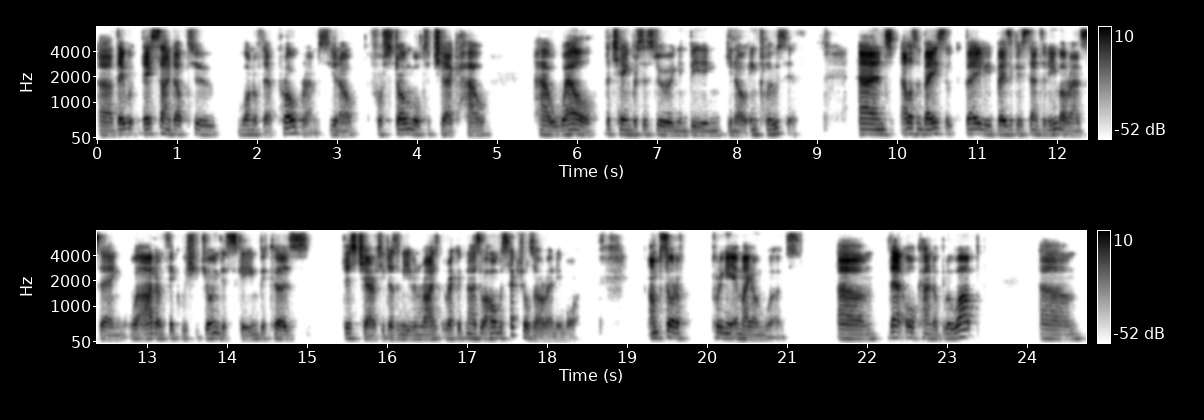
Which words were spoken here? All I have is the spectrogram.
uh, they they signed up to one of their programs, you know, for Stonewall to check how how well the Chambers is doing in being, you know, inclusive. And Allison Bailey basically sent an email around saying, well, I don't think we should join this scheme because this charity doesn't even recognize what homosexuals are anymore. I'm sort of putting it in my own words. Um, that all kind of blew up. Um,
